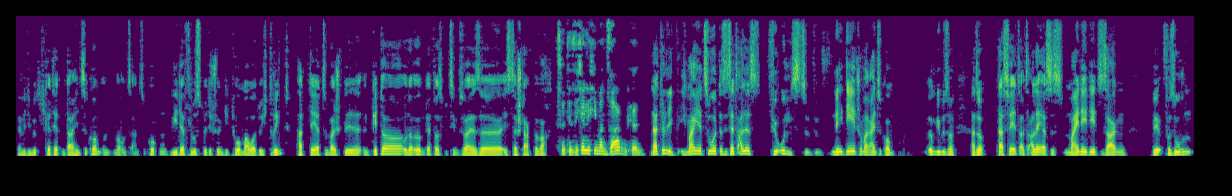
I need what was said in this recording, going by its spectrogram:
Wenn wir die Möglichkeit hätten, da hinzukommen und mal uns anzugucken, wie der Fluss bitteschön die Tormauer durchdringt, hat der zum Beispiel ein Gitter oder irgendetwas, beziehungsweise ist er stark bewacht? Das wird dir sicherlich jemand sagen können. Natürlich, ich meine jetzt so, das ist jetzt alles für uns eine Idee, schon mal reinzukommen. Irgendwie müssen wir, also das wäre jetzt als allererstes meine Idee zu sagen, wir versuchen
